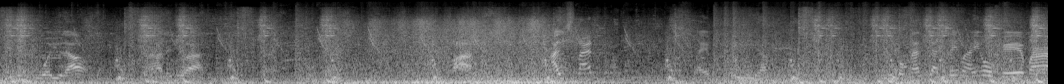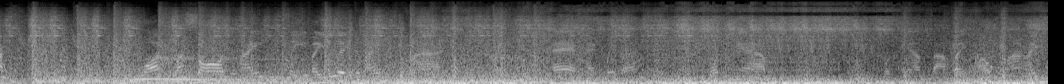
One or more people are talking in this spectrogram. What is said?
ไม่กลัวอยู่แล้วมาเลยดีกว่ามา ไอซ์แลนด์เต็มที่ครับอยู่ตรงนั้นกันใช่ไหมโอเคมาวอตวัดซอใช่ไหมสี่ใบเลื่อยใช่ไหมมาแอบแข็งไปนะงดงามงดงามสามใบเถามาไอ้แส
